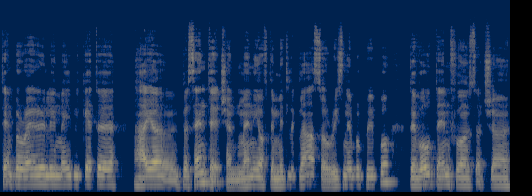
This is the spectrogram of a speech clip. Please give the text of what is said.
temporarily maybe get a higher percentage. And many of the middle class or reasonable people they vote then for such a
